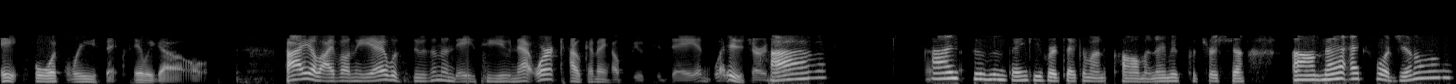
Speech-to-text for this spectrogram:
8436? Here we go. Hi, you're live on the air with Susan and ATU Network. How can I help you today? And what is your name? Hi. Hi, Susan. Thank you for taking my call. My name is Patricia. Um, may I ask for a general?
